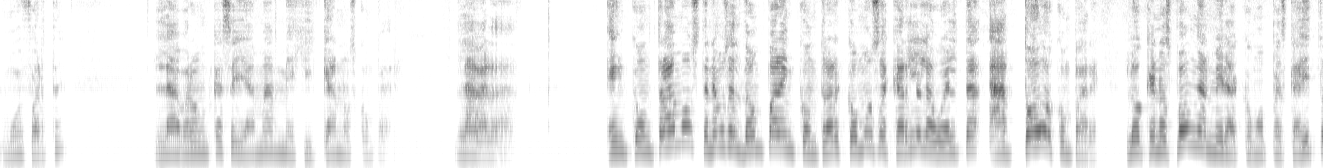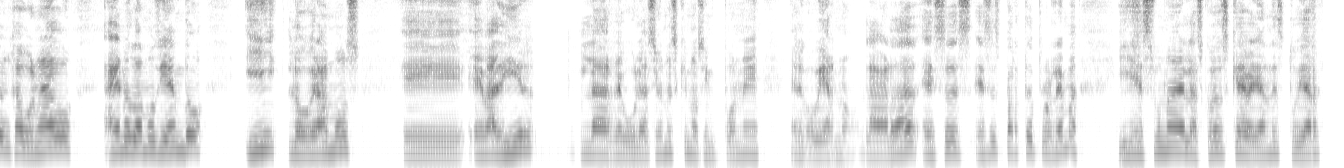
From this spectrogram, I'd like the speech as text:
muy fuerte, la bronca se llama mexicanos, compadre. La verdad. Encontramos, tenemos el don para encontrar cómo sacarle la vuelta a todo, compadre. Lo que nos pongan, mira, como pescadito enjabonado, ahí nos vamos yendo y logramos eh, evadir las regulaciones que nos impone el gobierno. La verdad, eso es, eso es parte del problema y es una de las cosas que deberían de estudiar,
